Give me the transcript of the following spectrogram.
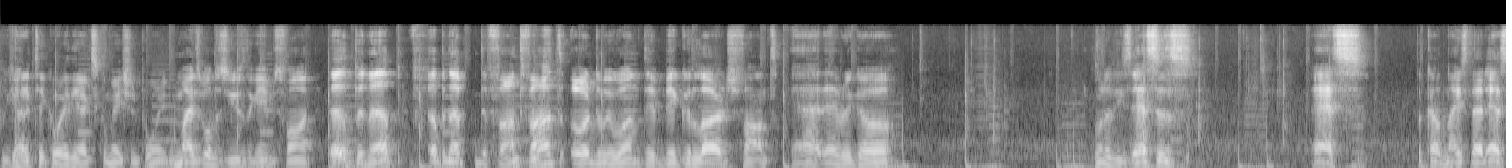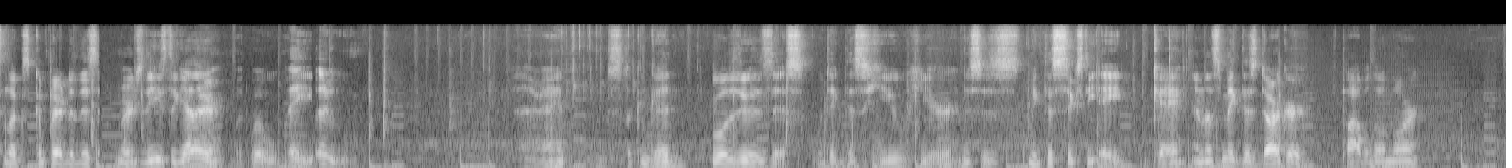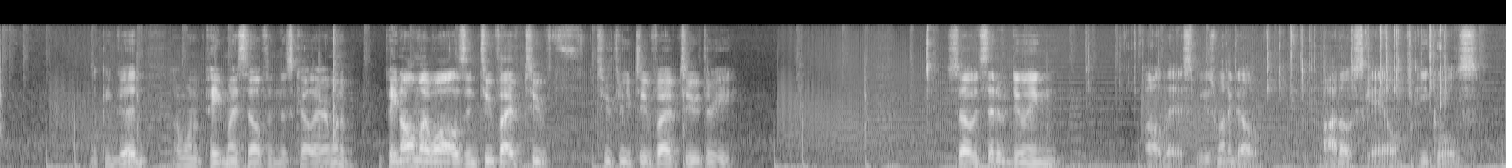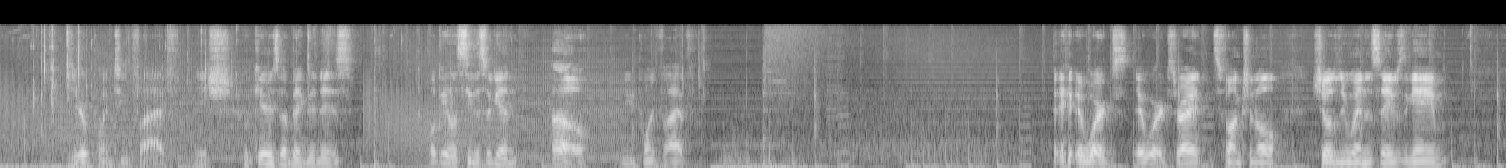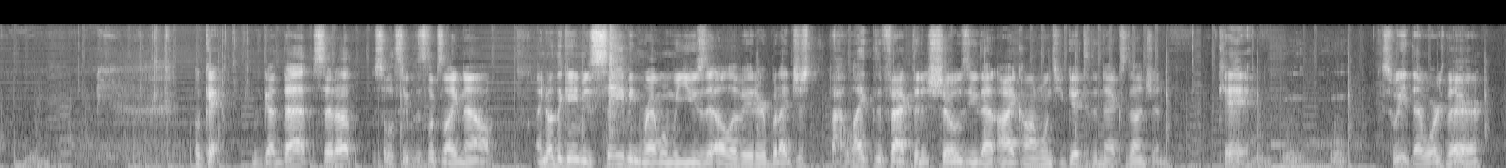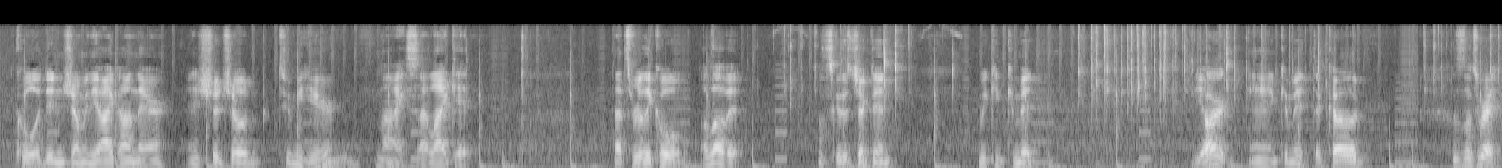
We gotta take away the exclamation point. We might as well just use the game's font. Open up. Open up the font font, or do we want the big, large font? Yeah, there we go. One of these S's. S. Look how nice that S looks compared to this. Merge these together. Whoa, hey, whoa. Alright, it's looking good. We'll do is this. We'll take this hue here. This is, make this 68. Okay, and let's make this darker. Pop a little more. Looking good. I want to paint myself in this color. I want to paint all my walls in 252, 232523. So instead of doing all this, we just want to go auto scale equals 0.25-ish. Who cares how big that is? Okay, let's see this again. Oh, need 0.5. It works. It works, right? It's functional. Shows me when it saves the game. Okay, we've got that set up. So let's see what this looks like now. I know the game is saving right when we use the elevator, but I just I like the fact that it shows you that icon once you get to the next dungeon. Okay. Sweet, that worked there. Cool, it didn't show me the icon there, and it should show it to me here. Nice, I like it. That's really cool. I love it. Let's get this checked in. We can commit the art and commit the code. This looks great.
